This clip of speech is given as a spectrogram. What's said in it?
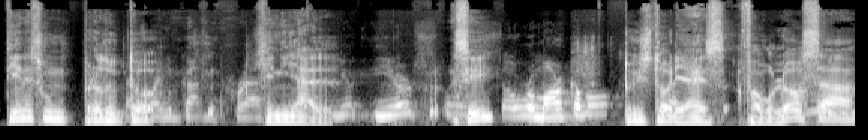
Tienes un producto genial. ¿Sí? Tu historia es fabulosa.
